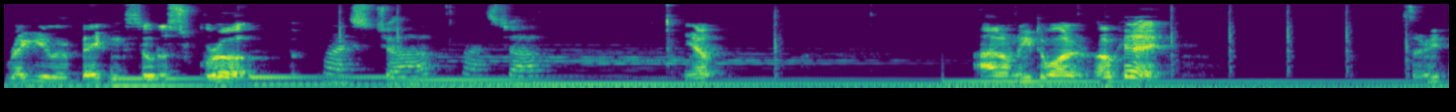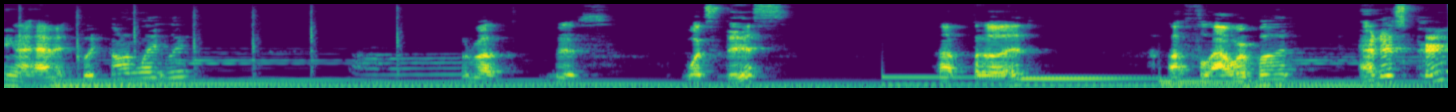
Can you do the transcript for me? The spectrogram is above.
regular baking soda scrub. Nice job. Nice job. Yep. I don't need to water. Okay. Is there anything I haven't clicked on lately? What Um, about this? What's this? A bud? A flower bud? And it's pink!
